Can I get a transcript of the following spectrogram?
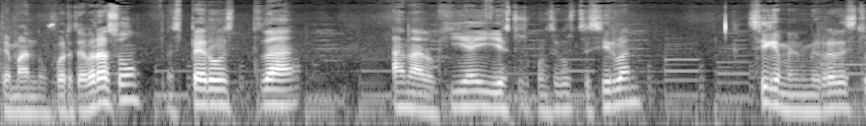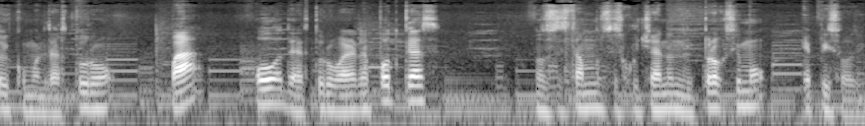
Te mando un fuerte abrazo. Espero esta analogía y estos consejos te sirvan. Sígueme en mis redes, estoy como el de Arturo Va o de Arturo Varela Podcast. Nos estamos escuchando en el próximo episodio.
